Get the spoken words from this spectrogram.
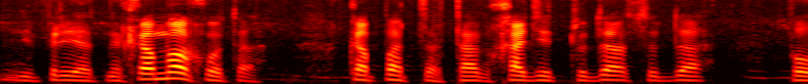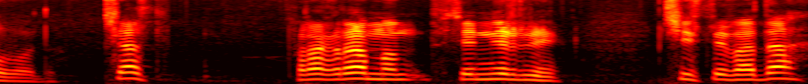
неприятно. Кому охота? Копаться, там ходить туда-сюда по воду. Сейчас программа всемирная «Чистая вода».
